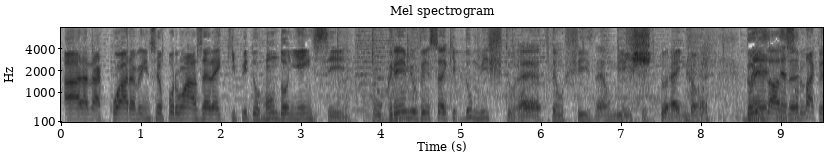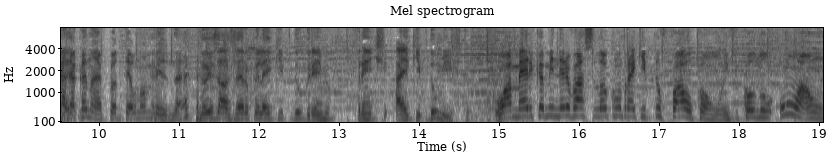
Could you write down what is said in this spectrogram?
Araraquara venceu por 1 a 0 a equipe do Rondoniense. O Grêmio venceu a equipe do Misto. É, tem um X, né? Um misto. misto é igual. 2 a 0 Não é pela... é porque eu tenho o nome mesmo, né? 2 a 0 pela equipe do Grêmio frente à equipe do Misto. O América Mineiro vacilou contra a equipe do Falcon e ficou no 1 a 1.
